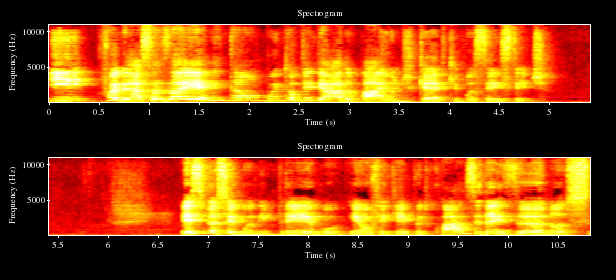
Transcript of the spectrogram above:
E foi graças a ele, então muito obrigado, pai, onde quer que você esteja. Esse meu segundo emprego, eu fiquei por quase 10 anos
